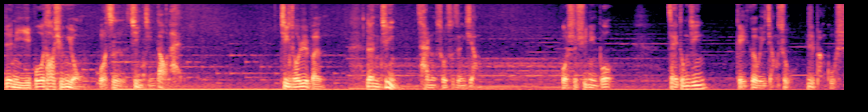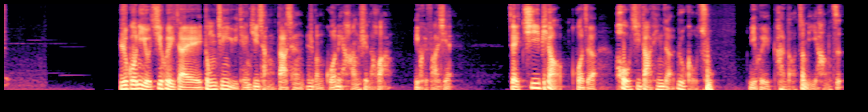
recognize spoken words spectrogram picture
任你波涛汹涌，我自静静到来。静说日本，冷静才能说出真相。我是徐宁波，在东京给各位讲述日本故事。如果你有机会在东京羽田机场搭乘日本国内航线的话，你会发现，在机票或者候机大厅的入口处，你会看到这么一行字，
